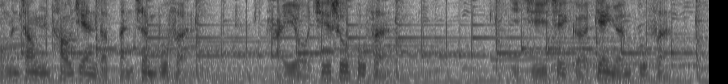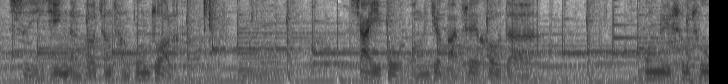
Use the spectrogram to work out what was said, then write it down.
我们章鱼套件的本阵部分，还有接收部分，以及这个电源部分是已经能够正常工作了。下一步，我们就把最后的功率输出，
